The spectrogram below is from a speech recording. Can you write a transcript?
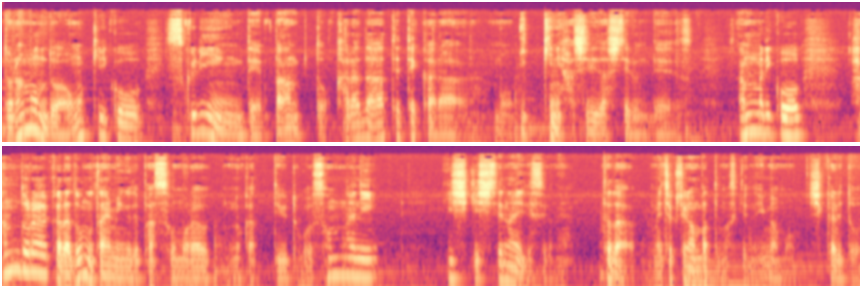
ドラモンドは思いっきりこうスクリーンでバンと体当ててからもう一気に走り出してるんであんまりこうハンドラーからどのタイミングでパスをもらうのかっていうところそんなに意識してないですよね。ただめちゃくちゃ頑張ってますけどね今も。しっかりと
